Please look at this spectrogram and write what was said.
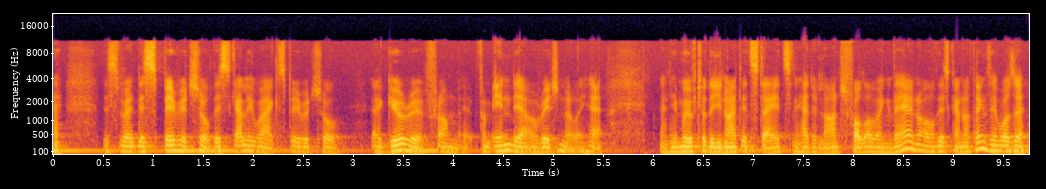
this, this spiritual, this scallywag spiritual uh, guru from, from India originally. Yeah. And he moved to the United States and had a large following there and all these kind of things. There was a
